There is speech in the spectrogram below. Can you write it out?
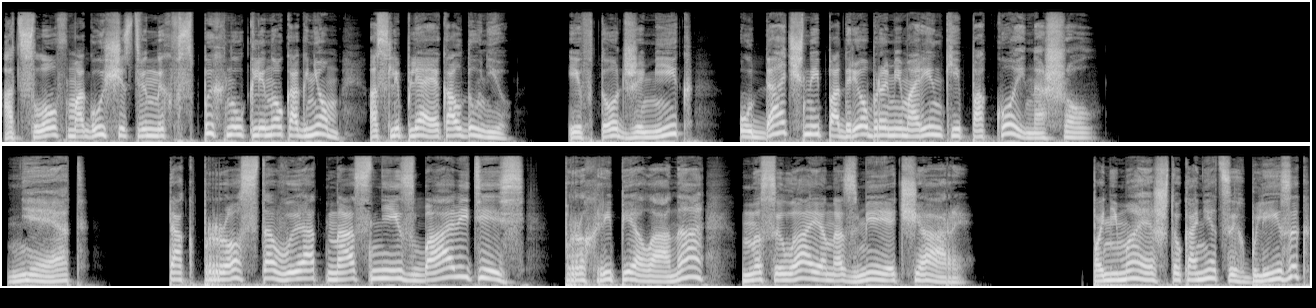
От слов могущественных вспыхнул клинок огнем, ослепляя колдунью. И в тот же миг удачный под ребрами Маринки покой нашел. «Нет, «Так просто вы от нас не избавитесь!» — прохрипела она, насылая на змея чары. Понимая, что конец их близок,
